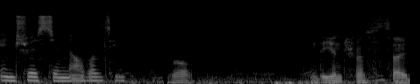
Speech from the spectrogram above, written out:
interest in novelty. Well, the interest side,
